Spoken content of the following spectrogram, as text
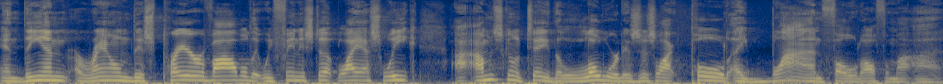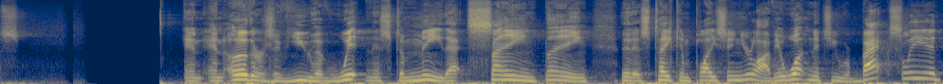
and then around this prayer revival that we finished up last week, I, am just going to tell you the Lord has just like pulled a blindfold off of my eyes and, and others of you have witnessed to me that same thing that has taken place in your life. It wasn't that you were backslid,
